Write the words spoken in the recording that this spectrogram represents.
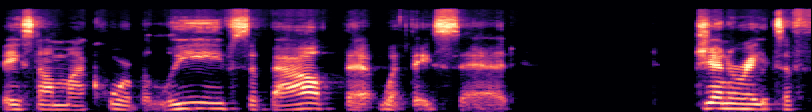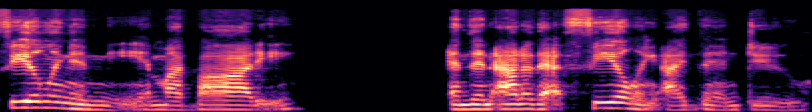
based on my core beliefs about that what they said generates a feeling in me in my body and then out of that feeling I then do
